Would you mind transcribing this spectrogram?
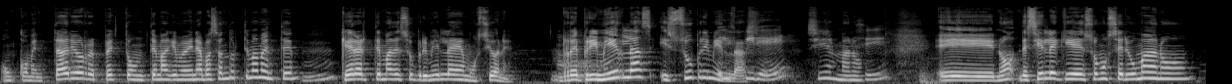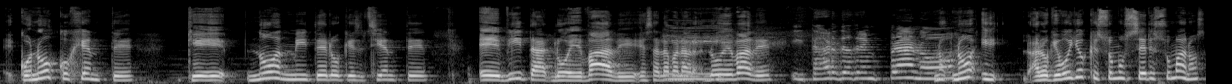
un comentario respecto a un tema que me venía pasando últimamente, ¿Mm? que era el tema de suprimir las emociones. Reprimirlas y suprimirlas. ¿Te inspiré? Sí, hermano. Sí. Eh, no, decirle que somos seres humanos, eh, conozco gente que no admite lo que siente, evita, lo evade, esa es la Y- palabra, lo evade. Y tarde o temprano. No, no, y a lo que voy yo es que somos seres humanos,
